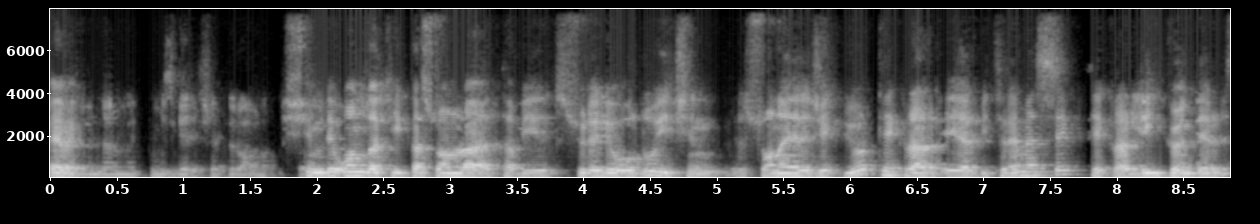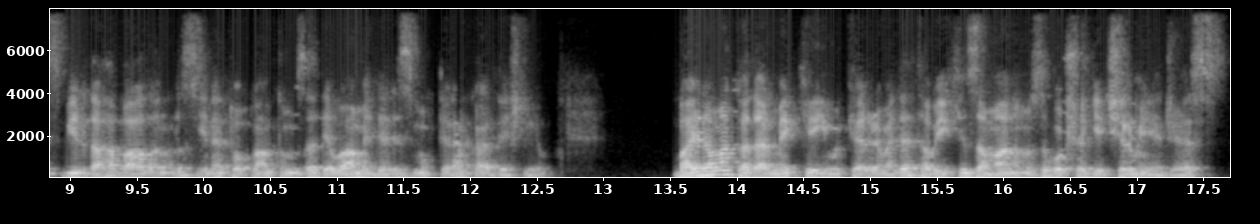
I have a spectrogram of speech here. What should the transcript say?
Evet. göndermemiz gerekecektir. anlatmak Şimdi 10 dakika sonra tabii süreli olduğu için sona erecek diyor. Tekrar eğer bitiremezsek tekrar link göndeririz. Bir daha bağlanırız. Yine toplantımıza devam ederiz muhterem kardeşlerim. Bayrama kadar Mekke-i Mükerreme'de tabii ki zamanımızı boşa geçirmeyeceğiz.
